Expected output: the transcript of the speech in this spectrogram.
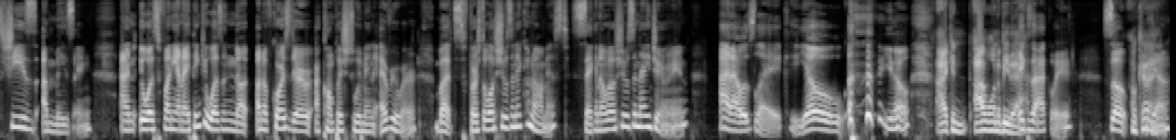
she's amazing. And it was funny, and I think it wasn't, and of course, there are accomplished women everywhere. But first of all, she was an economist. Second of all, she was a Nigerian. And I was like, yo, you know, I can, I want to be that. Exactly. So, okay. Yeah.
